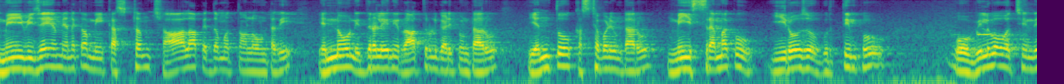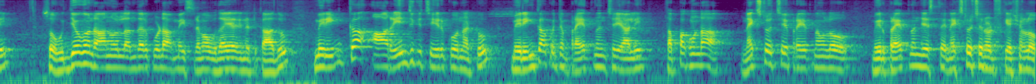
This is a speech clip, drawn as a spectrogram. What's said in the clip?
మీ విజయం వెనక మీ కష్టం చాలా పెద్ద మొత్తంలో ఉంటుంది. ఎన్నో నిద్రలేని రాత్రులు గడిపి ఉంటారు. ఎంతో కష్టపడి ఉంటారు. మీ శ్రమకు ఈరోజు గుర్తింపు ఓ విలువ వచ్చింది. సో ఉద్యోగం రాని వాళ్ళందరూ కూడా మీ శ్రమ ఉదయమైనట్టు కాదు. మీరు ఇంకా ఆ రేంజ్కి చేరుకోనట్టు మీరు ఇంకా కొంచెం ప్రయత్నం చేయాలి. తప్పకుండా నెక్స్ట్ వచ్చే ప్రయత్నంలో మీరు ప్రయత్నం చేస్తే నెక్స్ట్ వచ్చే నోటిఫికేషన్లో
